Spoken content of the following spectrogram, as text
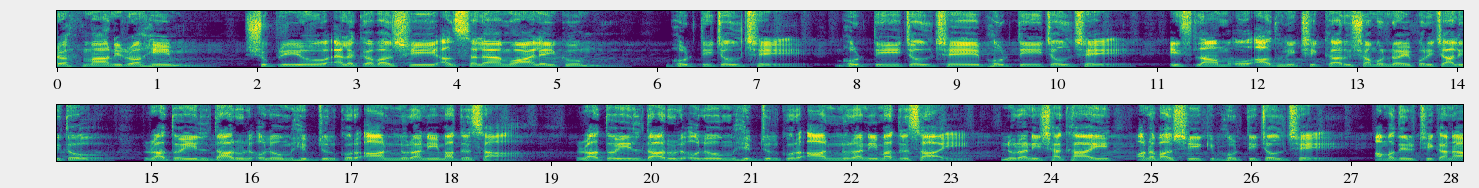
রহমান রহিম সুপ্রিয় এলাকাবাসী, আসসালামু আলাইকুম। ভর্তি চলছে ভর্তি চলছে ভর্তি চলছে। ইসলাম ও আধুনিক শিক্ষার সমন্বয়ে পরিচালিত রাতইল দারুল উলুম হিফজুল কোরআন নুরানি মাদ্রাসা। রাতইল দারুল উলুম হিফজুল কোরআন নুরানি মাদ্রাসায় নুরানি শাখায় অনাবাসিক ভর্তি চলছে। আমাদের ঠিকানা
